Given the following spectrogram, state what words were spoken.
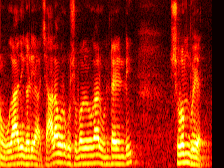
ఉగాది గడియ చాలా వరకు శుభయోగాలు ఉంటాయండి. శుభం భూయత్.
